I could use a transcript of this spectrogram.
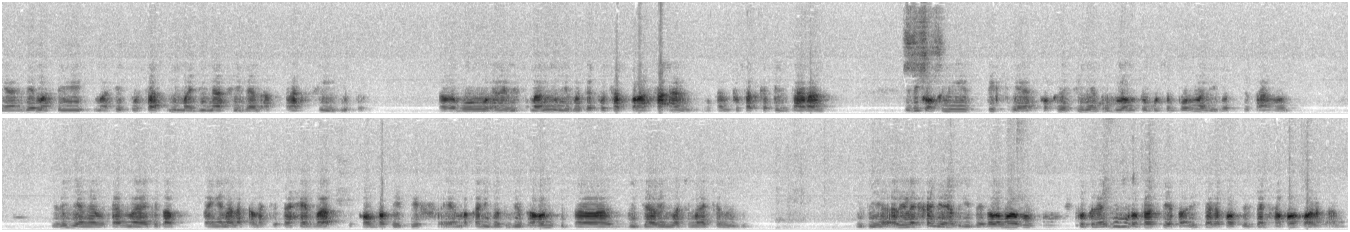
ya dia masih masih pusat imajinasi dan abstraksi gitu kalau Bu Elisman menyebutnya pusat perasaan bukan pusat kepintaran jadi kognitifnya kognisinya itu belum tumbuh sempurna di bawah tujuh tahun jadi jangan karena kita pengen anak-anak kita hebat, kompetitif, ya maka di bawah tujuh tahun kita dijalin macam-macam gitu. gitu ya, relax saja begitu. Kalau mau putri aja mau rotas setiap hari, cara konsisten hafal ke anak-anak.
